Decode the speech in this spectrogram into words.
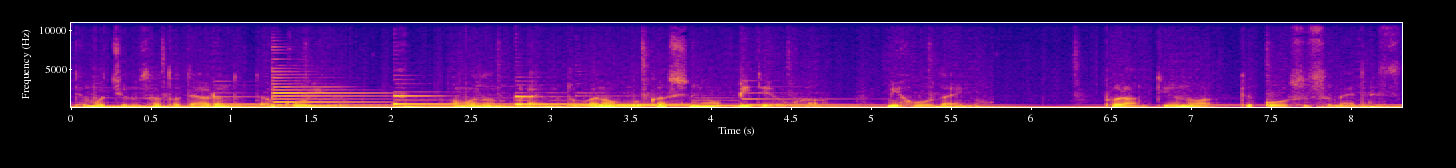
手持ち無沙汰であるんだったらこういう Amazon プライムとかの昔のビデオが見放題のプランっていうのは結構おすすめです。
